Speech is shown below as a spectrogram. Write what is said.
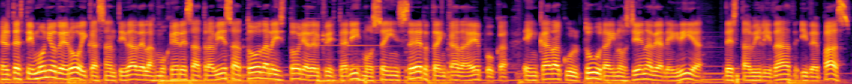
El testimonio de heroica santidad de las mujeres atraviesa toda la historia del cristianismo, se inserta en cada época, en cada cultura y nos llena de alegría, de estabilidad y de paz.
